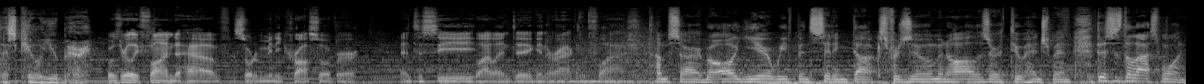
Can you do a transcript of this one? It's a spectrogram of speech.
Let's kill you, Barry. It was really fun to have sort of mini crossover and to see Lyla and Dig interact with Flash. I'm sorry, but all year we've been sitting ducks for Zoom and all his Earth 2 henchmen. This is the last one.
